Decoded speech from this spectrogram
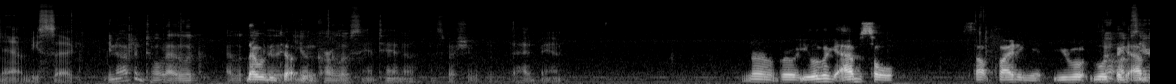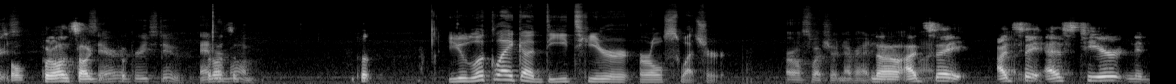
Yeah, it'd be sick. You know, I've been told I look I look That like would be a tough, young yeah. Carlos Santana, especially with the, the headband. No, bro, you look like Absol. Stop fighting it. You look No, like I'm serious. Absol. Put on sun. Sarah agrees too, and Put her on some- mom. Put, You look like a D tier Earl sweatshirt. Earl sweatshirt never had. no, hair I'd mine. say I'd say S tier N-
